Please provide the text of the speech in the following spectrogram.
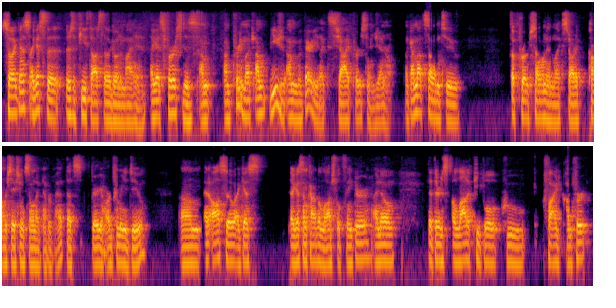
So I guess I guess the there's a few thoughts that would go into my head. I guess first is I'm I'm pretty much I'm usually I'm a very like shy person in general. Like I'm not someone to approach someone and like start a conversation with someone I've never met. That's very hard for me to do. Um, and also I guess I guess I'm kind of a logical thinker. I know that there's a lot of people who find comfort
